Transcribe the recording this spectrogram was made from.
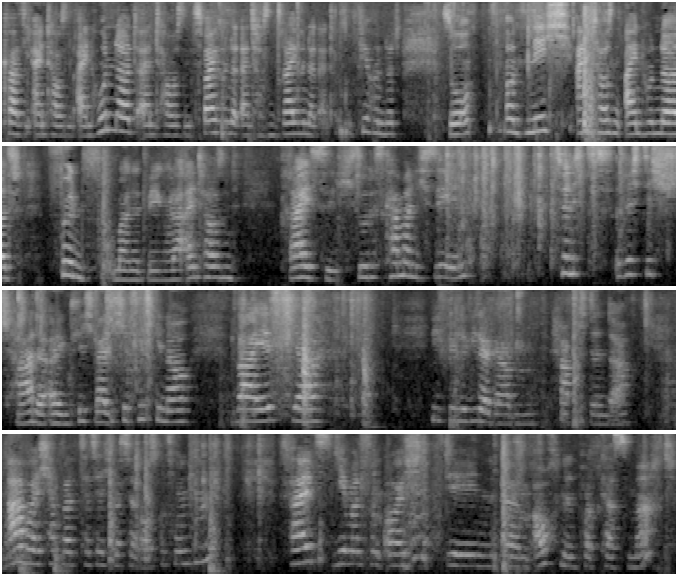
quasi 1100, 1200, 1300, 1400. So. Und nicht 1105 meinetwegen oder 1030. So, das kann man nicht sehen. Das finde ich richtig schade eigentlich, weil ich jetzt nicht genau weiß, ja, wie viele Wiedergaben habe ich denn da. Aber ich habe tatsächlich was herausgefunden. Falls jemand von euch den ähm, auch einen Podcast macht,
